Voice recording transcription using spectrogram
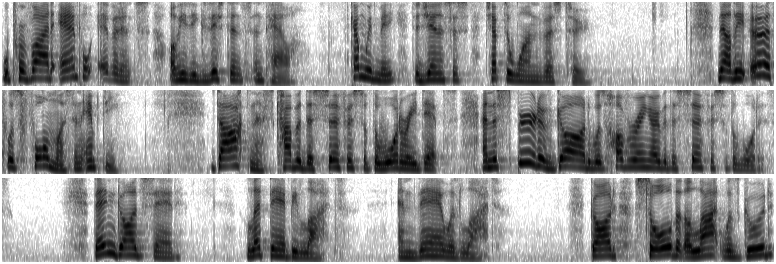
will provide ample evidence of his existence and power. Come with me to Genesis chapter 1, verse 2. Now the earth was formless and empty Darkness covered the surface of the watery depths, and the Spirit of God was hovering over the surface of the waters. Then God said, Let there be light. And there was light. God saw that the light was good,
